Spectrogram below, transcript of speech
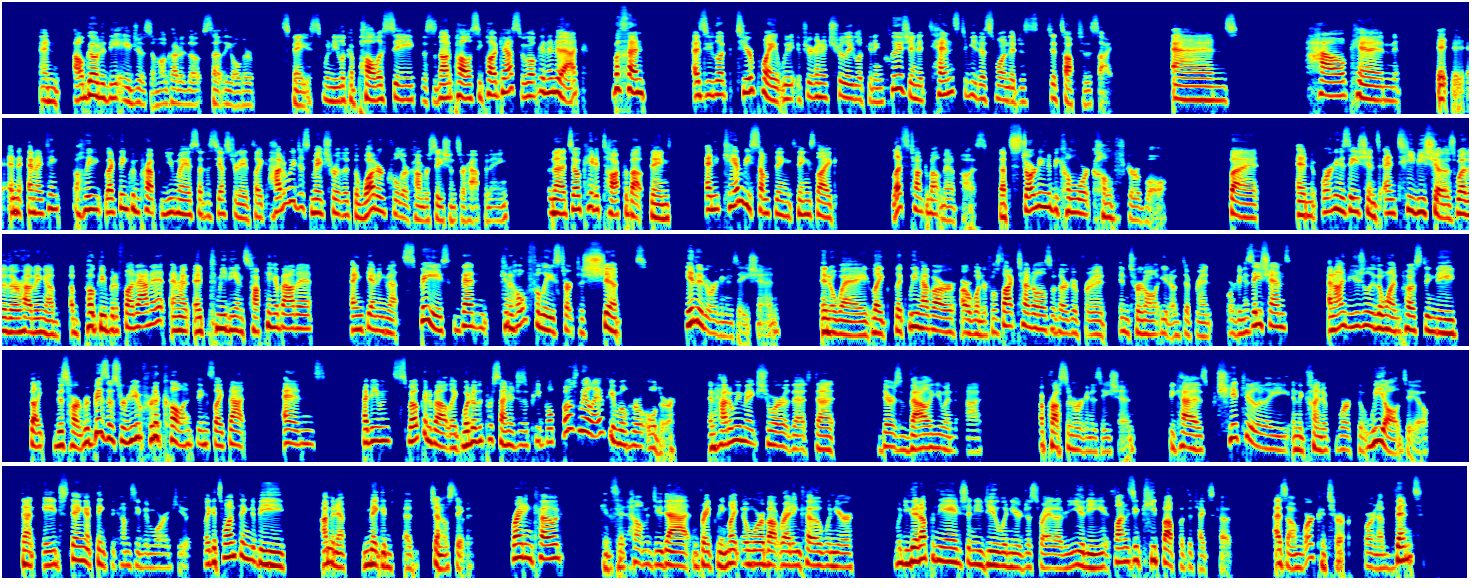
and I'll go to the ageism. I'll go to the slightly older space. When you look at policy, this is not a policy podcast, so we won't get into that. But as you look to your point, if you're going to truly look at inclusion, it tends to be this one that just sits off to the side. And how can it, and and I think I think when prep you may have said this yesterday. It's like how do we just make sure that the water cooler conversations are happening, and that it's okay to talk about things, and it can be something things like let's talk about menopause. That's starting to become more comfortable, but and organizations and TV shows, whether they're having a, a poking bit of fun at it and, and comedians talking about it and getting that space, then can hopefully start to shift in an organization in a way like like we have our our wonderful Slack channels with our different internal, you know, different organizations. And I'm usually the one posting the like this Harvard Business Review protocol and things like that. And I've even spoken about like what are the percentages of people, both male and female, who are older and how do we make sure that that there's value in that across an organization? Because particularly in the kind of work that we all do, that age thing I think becomes even more acute. Like it's one thing to be, I'm going to make a, a, general statement. Writing code, you can sit home and do that. And frankly, you might know more about writing code when you're when you get up in the age than you do when you're just right out of uni, as long as you keep up with the text code. As a marketer or an event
